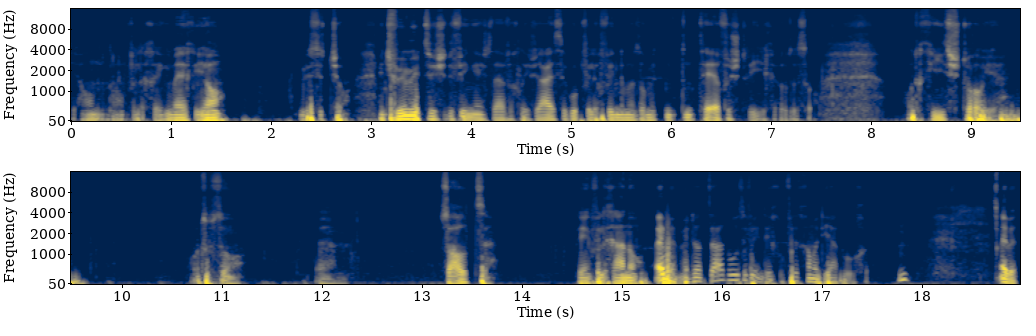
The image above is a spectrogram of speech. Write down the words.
die anderen haben vielleicht irgendwelche, ja, wissen schon. Mit Schwimmen zwischen den Fingern ist es einfach ein bisschen scheiße. Gut, vielleicht finden wir so mit dem Teer verstreichen oder so. Oder Kies streuen. Oder so. Ähm, Salzen. Gehen vielleicht auch noch. Eben, wir das selber herausfinden, vielleicht kann man die auch brauchen. Hm? Eben,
